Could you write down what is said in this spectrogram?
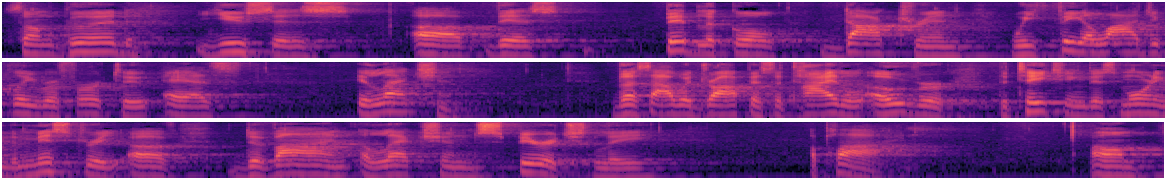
some good uses of this biblical doctrine we theologically refer to as election. Thus, I would drop as a title over the teaching this morning the mystery of divine election spiritually applied. Um,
